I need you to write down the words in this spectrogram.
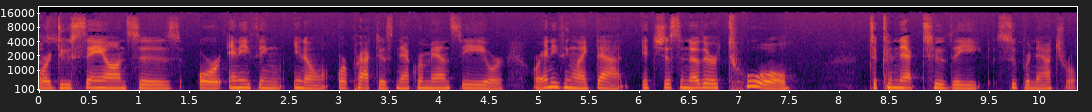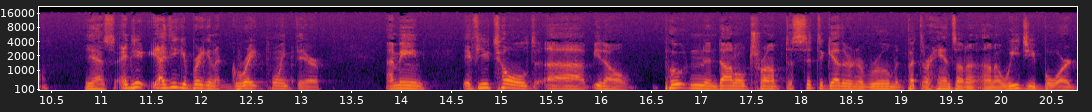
or do seances or anything, you know, or practice necromancy or, or anything like that. It's just another tool to connect to the supernatural. Yes, and you, I think you're bringing a great point there. I mean, if you told uh, you know Putin and Donald Trump to sit together in a room and put their hands on a, on a Ouija board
